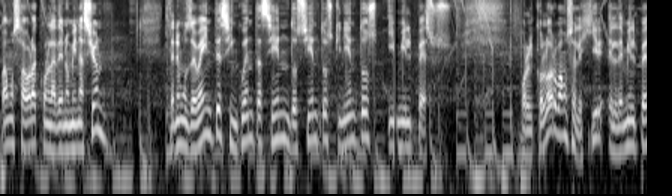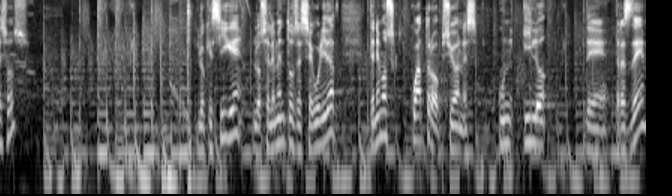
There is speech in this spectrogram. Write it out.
vamos ahora con la denominación. Tenemos de 20, 50, 100, 200, 500 y 1000 pesos. Por el color vamos a elegir el de 1000 pesos. Lo que sigue, los elementos de seguridad. Tenemos cuatro opciones. Un hilo de 3D,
